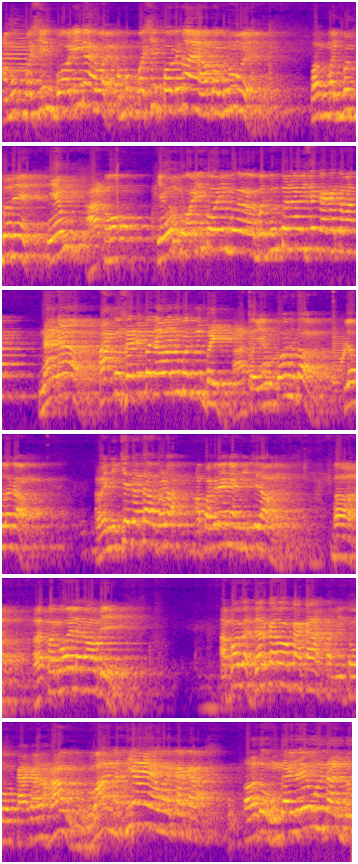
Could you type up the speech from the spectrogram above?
અમુક મશીન બોડી ના હોય અમુક મશીન પગ ના હોય આ પગનું હોય. પગ મજબૂત બને. એમ? હા તો. એવો બોડી બોડી મજબૂત બનાવી છે કાકા તમારે? ના ના આખું શરીર બનાવવાનું મજબૂત ભાઈ. હા તો એમ કોણ તો. લો લગાવ. હવે નીચે જતા થોડા. આ પગડે ને નીચે આવો બસ. હવે પગ હોય લગાવો બે. આ પગ અધર કરો કાકા. તમે તો કાકા હા ઊંઘવા નથી આયા હોય કાકા. હા તો ઊંઘાઈ જાય એવું તાન તો.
